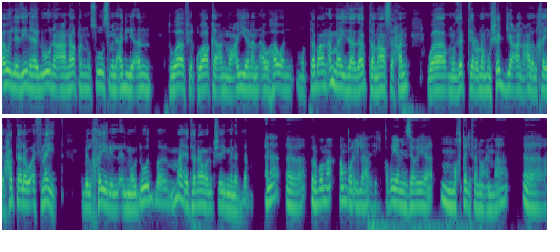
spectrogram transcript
أو الذين يلوون أعناق النصوص من أجل أن توافق واقعا معينا أو هوى متبعا. أما إذا ذهبت ناصحا ومذكرا ومشجعا على الخير حتى لو أثنيت بالخير الموجود ما يتناولك شيء من الذنب. أنا آه، ربما أنظر إلى هذه القضية من زاوية مختلفة نوعا ما. آه،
